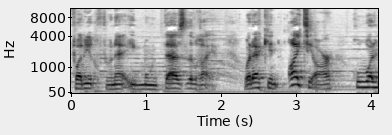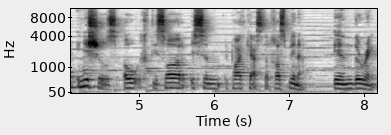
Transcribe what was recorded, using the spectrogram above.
فريق ثنائي ممتاز للغاية. ولكن ITR هو الإنيشلز أو اختصار اسم البودكاست الخاص بنا In the Ring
